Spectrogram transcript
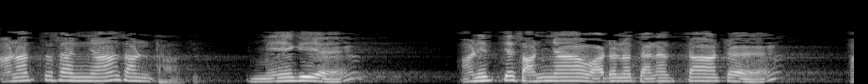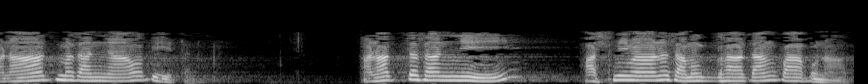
අනත්ත් සංඥා සන්ඨාති. මේගිය අනිත්‍ය සංඥා වඩන තැනත්තාට අනාත්ම සංඥාව පිහිටන. අනත්ත් සංඤී අස්මිමාන සමුග්ඝාතං පාපුනාති.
